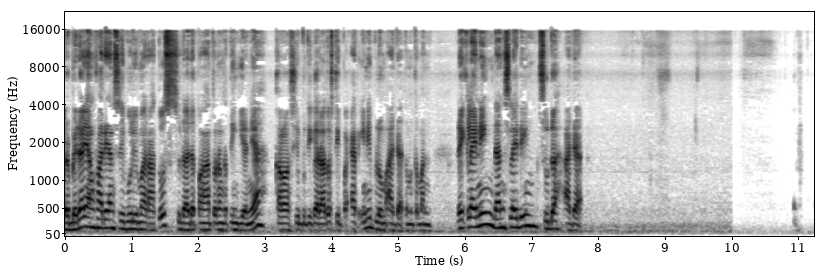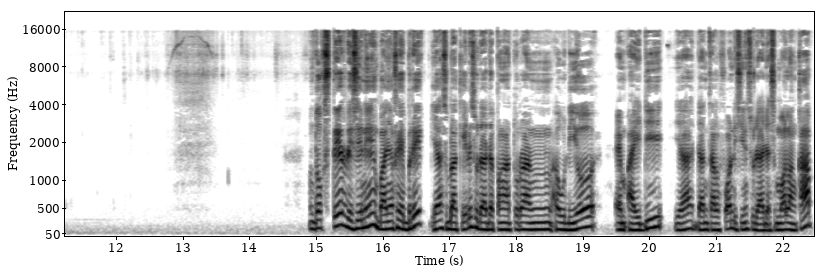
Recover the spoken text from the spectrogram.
Berbeda yang varian 1500 sudah ada pengaturan ketinggiannya. Kalau 1300 tipe R ini belum ada teman-teman. Reclining dan sliding sudah ada. Untuk setir di sini banyak fabric ya sebelah kiri sudah ada pengaturan audio, MID ya dan telepon di sini sudah ada semua lengkap.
